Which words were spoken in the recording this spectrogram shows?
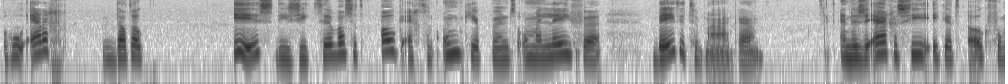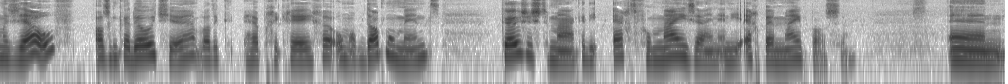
hoe erg dat ook is, die ziekte, was het ook echt een omkeerpunt om mijn leven beter te maken. En dus ergens zie ik het ook voor mezelf als een cadeautje wat ik heb gekregen om op dat moment keuzes te maken die echt voor mij zijn en die echt bij mij passen. En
